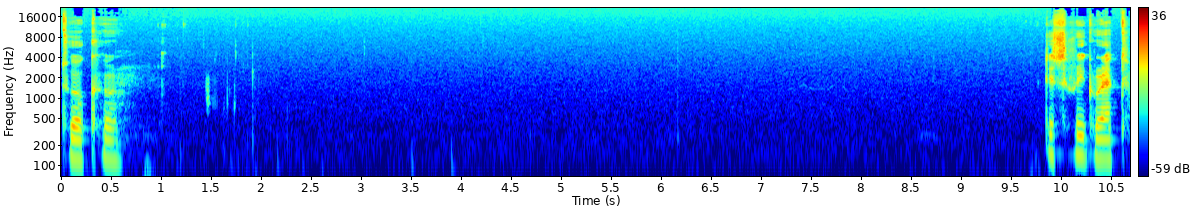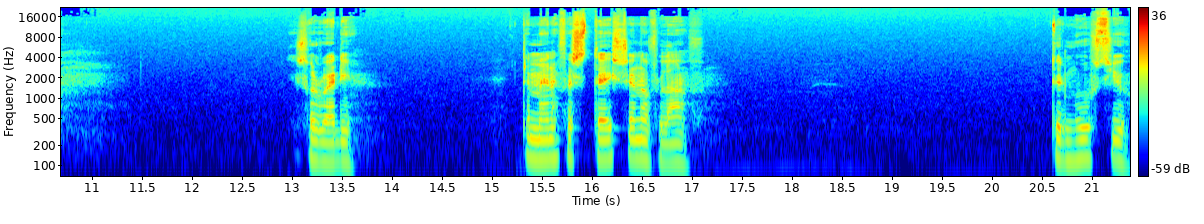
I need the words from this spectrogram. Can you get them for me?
to occur. This regret is already the manifestation of love that moves you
